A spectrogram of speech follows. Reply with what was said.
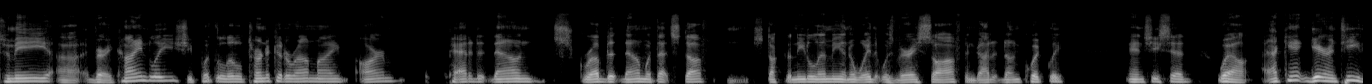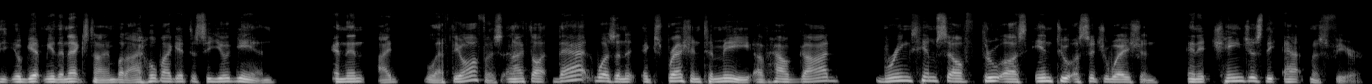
to me uh, very kindly. She put the little tourniquet around my arm, patted it down, scrubbed it down with that stuff, stuck the needle in me in a way that was very soft and got it done quickly. And she said, Well, I can't guarantee that you'll get me the next time, but I hope I get to see you again. And then I left the office. And I thought that was an expression to me of how God brings himself through us into a situation and it changes the atmosphere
